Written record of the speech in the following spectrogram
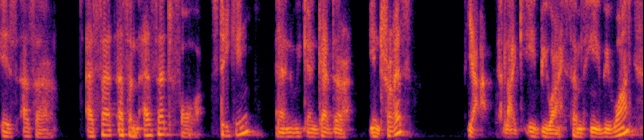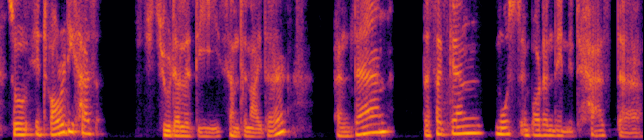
it as a asset as an asset for staking, and we can get the interest. Yeah, like APY, something APY. So it already has utility, something like that. And then the second most important thing, it has the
